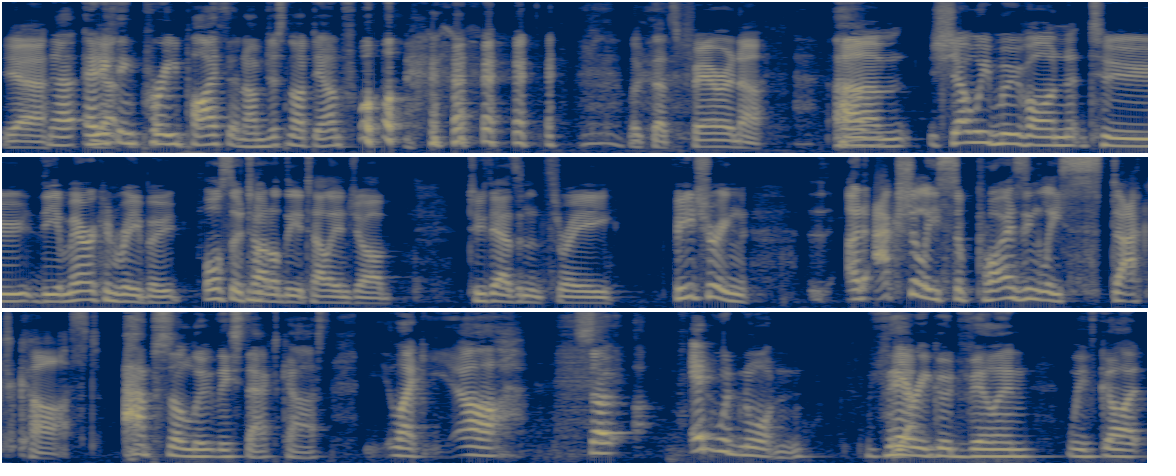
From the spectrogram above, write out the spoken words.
Yeah. Now, anything pre Python, I'm just not down for. Look, that's fair enough. Um, shall we move on to the American reboot, also titled The Italian Job, 2003, featuring an actually surprisingly stacked cast. Absolutely stacked cast. Like, ah, so uh, Edward Norton, very Yep. good villain. We've got,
